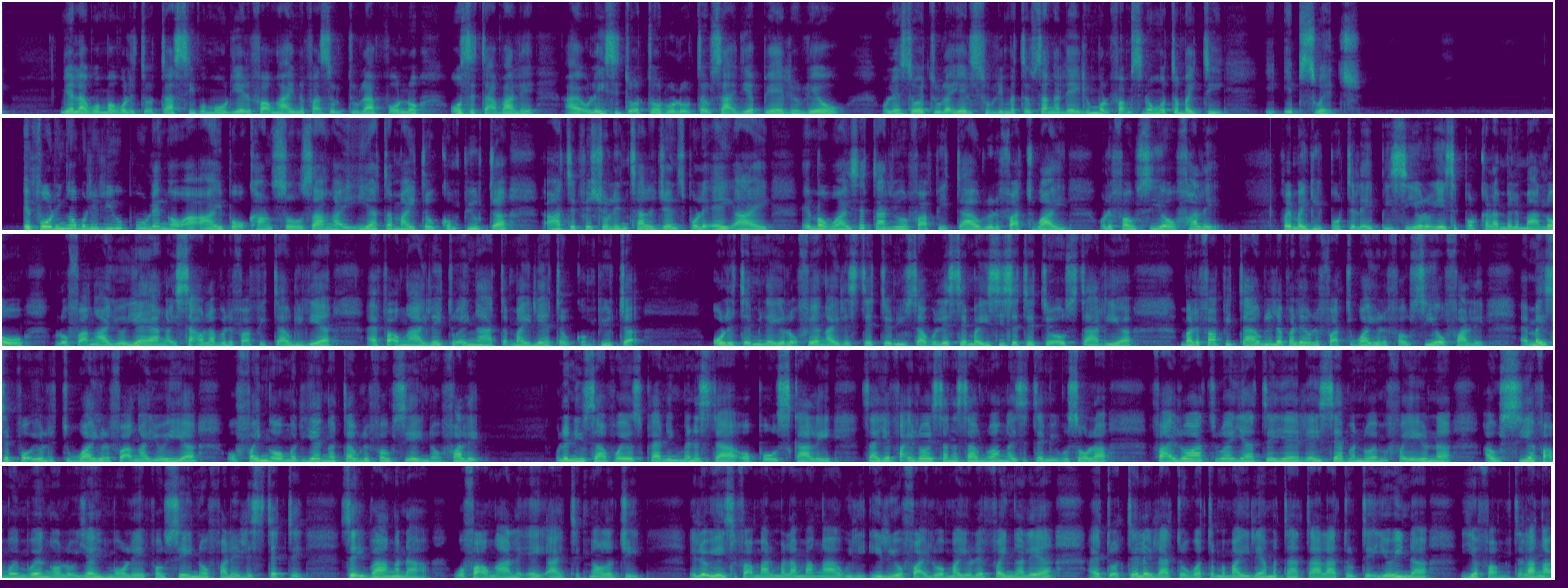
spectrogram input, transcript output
lea lau ua maua le toʻatasi ua molia i le faaogāina faasolutulafono o se taʻavale ae o le isi toʻatolu o loo tau saʻilia pea e leoleo o le aso e tulaʻi ai le sulima tausaga lea i luma o le faamasinoga o tamaiti i ipswich E fōringa wali liupu le ngau a aipo o council sa nga i iata maitau computer artificial intelligence po le e AI e mawai se tali o whaafita au le whaatuai o le fausia o fale. Fai mai li pote le APC o lo iei se polkala mele malo lo o lo wha ngā yo iei anga i sao lawa le whaafita au li lia a wha o ngā ile tu e ngā ta mai lea tau computer o le termina i olo ngai le state o New South Wales e ma isi se tete o Australia ma le whapitau ni lava leo le whaatuai o le fausia o fale e mai se po i o le tuai o le whaangai o ia o whainga o maria ngatau le fausia i o fale. O le New South Wales Planning Minister o Paul Scully sa ia whaeloa i sana saunuanga i se temi o sola, whaeloa atua ia te ia le eise a manoe ma whaia e i au sia fa moe moe ngau lo iai mo le seino whale le stete se i wangana wa wha o ngale AI technology. E lo iai se fa malamala ma ngā wili ili o whaeloa mai o le whainga lea a e toa tele i lato wata mamai lea matata lato te ioina ia wha mtelanga. Ia wha mtelanga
